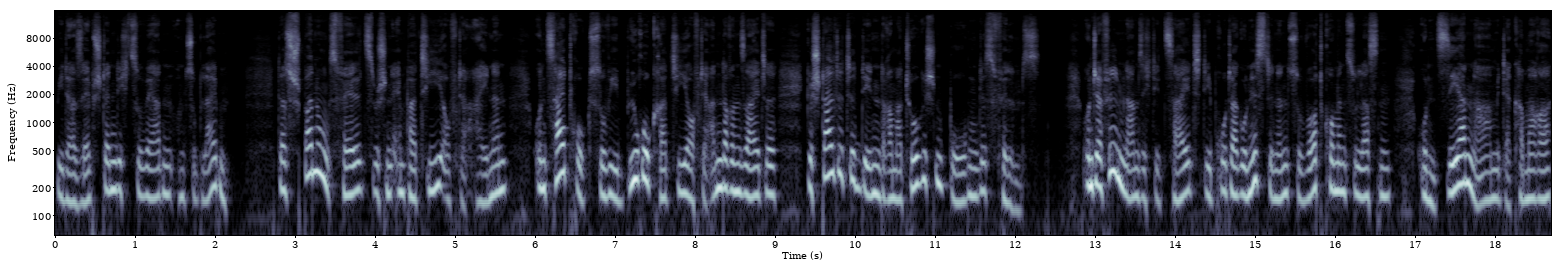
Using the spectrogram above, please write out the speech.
wieder selbstständig zu werden und zu bleiben. Das Spannungsfeld zwischen Empathie auf der einen und Zeitdruck sowie Bürokratie auf der anderen Seite gestaltete den dramaturgischen Bogen des Films. Und der Film nahm sich die Zeit, die Protagonistinnen zu Wort kommen zu lassen und sehr nah mit der Kamera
